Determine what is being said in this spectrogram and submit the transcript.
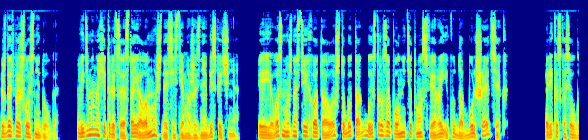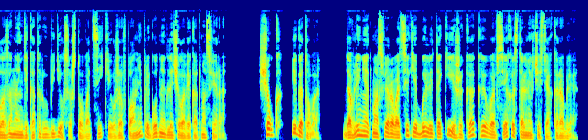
Ждать пришлось недолго. Видимо, на хитреце стояла мощная система жизнеобеспечения, и ее возможностей хватало, чтобы так быстро заполнить атмосферой и куда больший отсек. Рика скосил глаза на индикатор и убедился, что в отсеке уже вполне пригодная для человека атмосфера. Щелк, и готово. Давление атмосферы в отсеке были такие же, как и во всех остальных частях корабля.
